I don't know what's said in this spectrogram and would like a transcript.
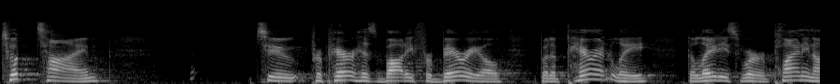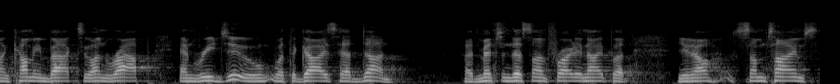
took time to prepare his body for burial, but apparently the ladies were planning on coming back to unwrap and redo what the guys had done. I'd mentioned this on Friday night, but you know, sometimes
